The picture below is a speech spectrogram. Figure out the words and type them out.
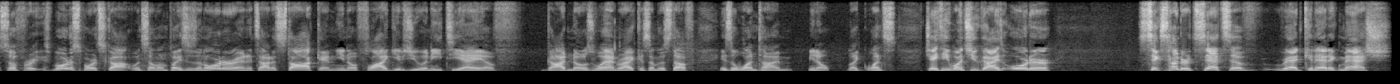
So for motorsports, Scott, when someone places an order and it's out of stock, and you know Fly gives you an ETA of God knows when, right? Because some of the stuff is a one-time, you know, like once JT, once you guys order 600 sets of red kinetic mesh,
